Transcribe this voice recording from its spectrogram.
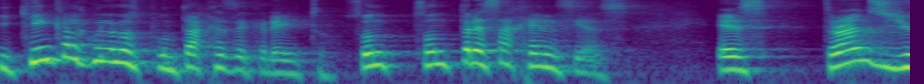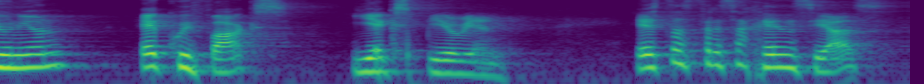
¿Y quién calcula los puntajes de crédito? Son, son tres agencias. Es TransUnion, Equifax y Experian. Estas tres agencias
